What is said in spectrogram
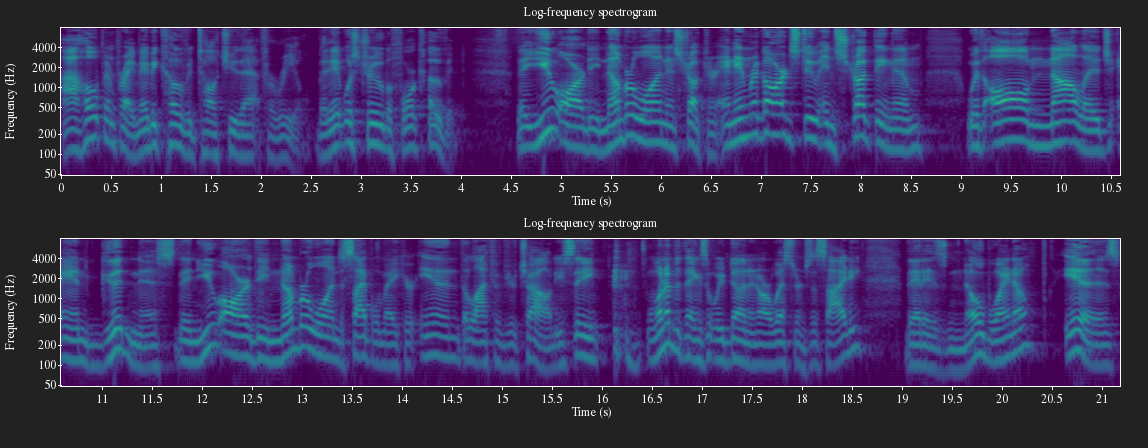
I hope and pray, maybe COVID taught you that for real, but it was true before COVID, that you are the number one instructor. And in regards to instructing them, with all knowledge and goodness, then you are the number one disciple maker in the life of your child. You see, one of the things that we've done in our Western society that is no bueno is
